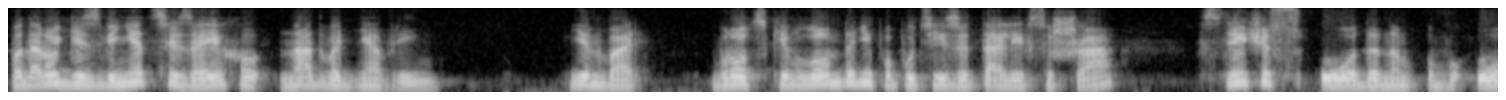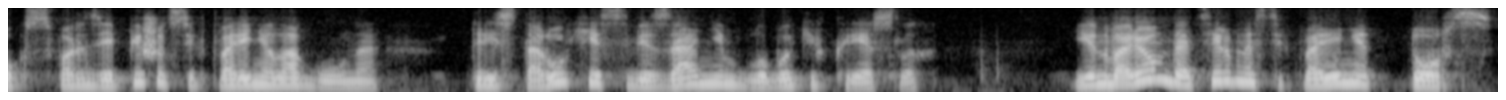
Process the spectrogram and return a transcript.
По дороге из Венеции заехал на два дня в Рим. Январь. Бродский в Лондоне по пути из Италии в США. Встреча с Оданом в Оксфорде. Пишет стихотворение «Лагуна». Три старухи с вязанием в глубоких креслах. Январем датировано стихотворение «Торс».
